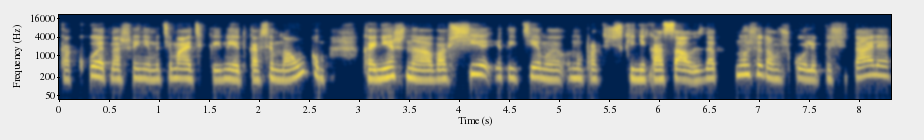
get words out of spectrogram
какое отношение математика имеет ко всем наукам, конечно, вообще этой темы ну, практически не касалось. Да? Ну, что там в школе посчитали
